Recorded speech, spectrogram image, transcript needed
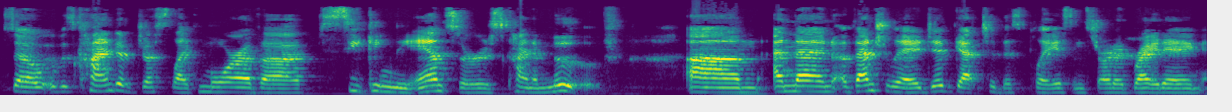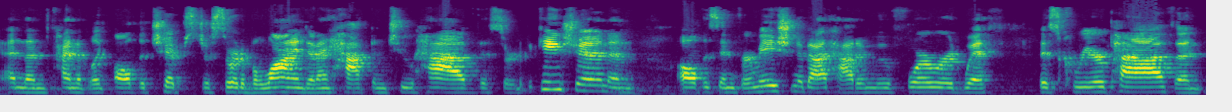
So it was kind of just like more of a seeking the answers kind of move. Um, and then eventually I did get to this place and started writing, and then kind of like all the chips just sort of aligned, and I happened to have this certification and all this information about how to move forward with this career path. And,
